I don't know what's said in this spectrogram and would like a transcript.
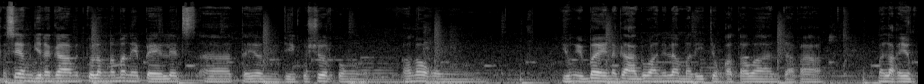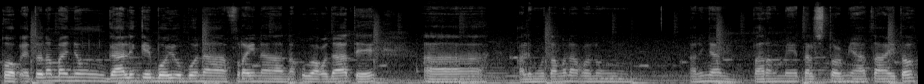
Kasi ang ginagamit ko lang naman eh, pellets. At ayun, hindi ko sure kung ano, kung yung iba ay nagagawa nila maliit yung katawan tsaka malaki yung coke. Ito naman yung galing kay Boy Ubo na fry na nakuha ko dati. Ah, kalimutan ko na kung nung ano yan, parang metal storm yata ito.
